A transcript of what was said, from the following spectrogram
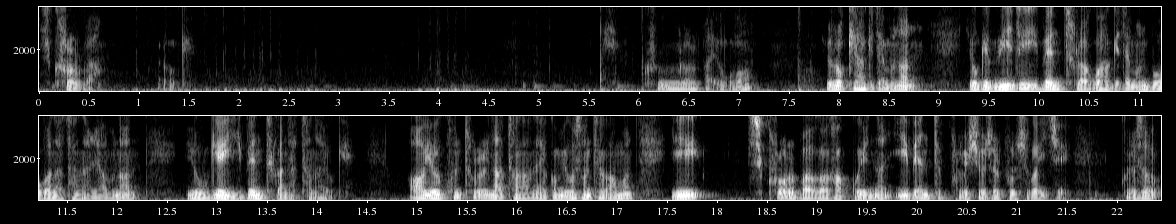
스크롤 바 여기. 스크롤 바 요거. 이렇게 하게 되면은 여기 위드 이벤트라고 하게 되면 뭐가 나타나냐면은 여기에 이벤트가 나타나 여기. 아 여기 컨트롤이 나타나네. 그럼 이거 선택하면 이 스크롤 바가 갖고 있는 이벤트 프로시저를 볼 수가 있지. 그래서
